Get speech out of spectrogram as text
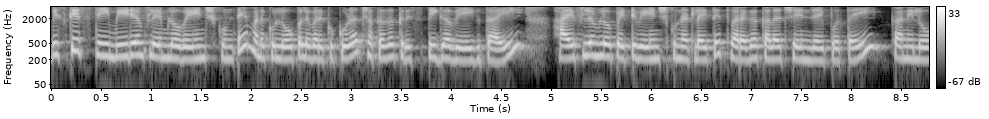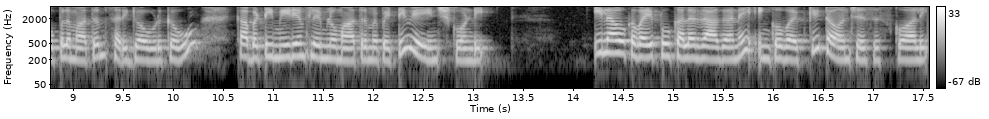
బిస్కెట్స్ని మీడియం ఫ్లేమ్లో వేయించుకుంటే మనకు లోపలి వరకు కూడా చక్కగా క్రిస్పీగా వేగుతాయి. హై ఫ్లేమ్లో పెట్టి వేయించుకున్నట్లయితే త్వరగా కలర్ చేంజ్ అయిపోతాయి. కానీ లోపల మాత్రం సరిగ్గా ఉడకవు. కాబట్టి మీడియం ఫ్లేమ్లో మాత్రమే పెట్టి వేయించుకోండి. ఇలా ఒకవైపు కలర్ రాగానే ఇంకో వైపుకి టర్న్ చేసేసుకోవాలి.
